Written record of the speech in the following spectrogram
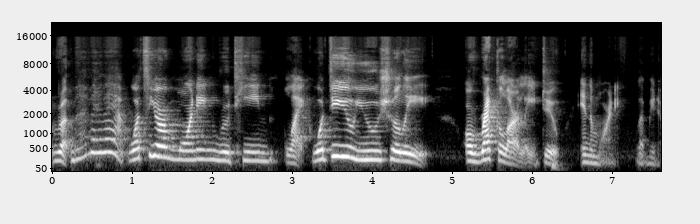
What's your morning routine like? What do you usually or regularly do in the morning? Let me know.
